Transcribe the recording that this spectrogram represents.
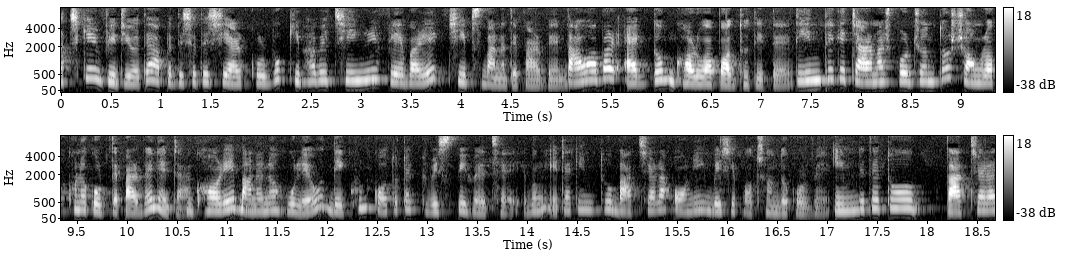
আজকের ভিডিওতে আপনাদের সাথে শেয়ার করব কীভাবে চিংড়ি ফ্লেভারের চিপস বানাতে পারবেন। তাও আবার একদম ঘরোয়া পদ্ধতিতে। তিন থেকে চার মাস পর্যন্ত সংরক্ষণও করতে পারবেন এটা। ঘরে বানানো হলেও দেখুন কতটা ক্রিস্পি হয়েছে এবং এটা কিন্তু বাচ্চারা অনেক বেশি পছন্দ করবে। এমনিতে তো বাচ্চারা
